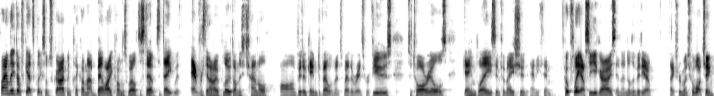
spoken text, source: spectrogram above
Finally, don't forget to click subscribe and click on that bell icon as well to stay up to date with everything I upload on this channel on video game development, whether it's reviews, tutorials, gameplays, information, anything. Hopefully, I'll see you guys in another video. Thanks very much for watching.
